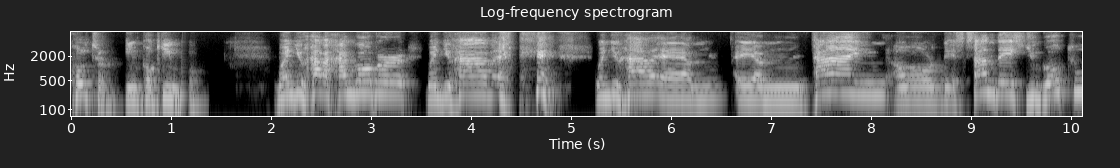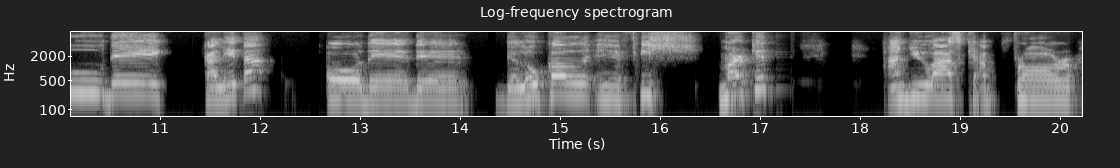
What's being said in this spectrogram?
culture in Coquimbo. When you have a hangover, when you have when you have um, a, um, time or the Sundays, you go to the caleta or the the the local uh, fish market, and you ask for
